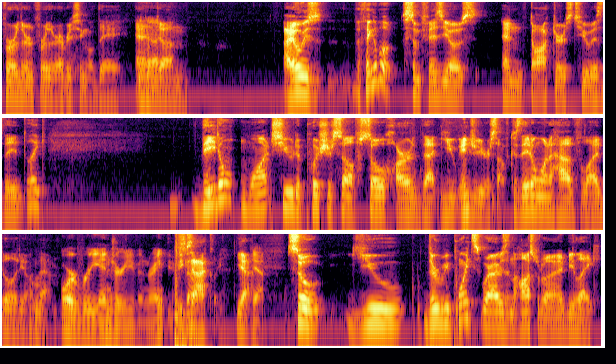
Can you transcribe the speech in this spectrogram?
further and further every single day, and Yeah. um, I always the thing about some physios and doctors too is they like they don't want you to push yourself so hard that you injure yourself because they don't want to have liability on them. or re-injure even, right? So- Exactly. Yeah. Yeah. So you there would be points where I was in the hospital and I'd be like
